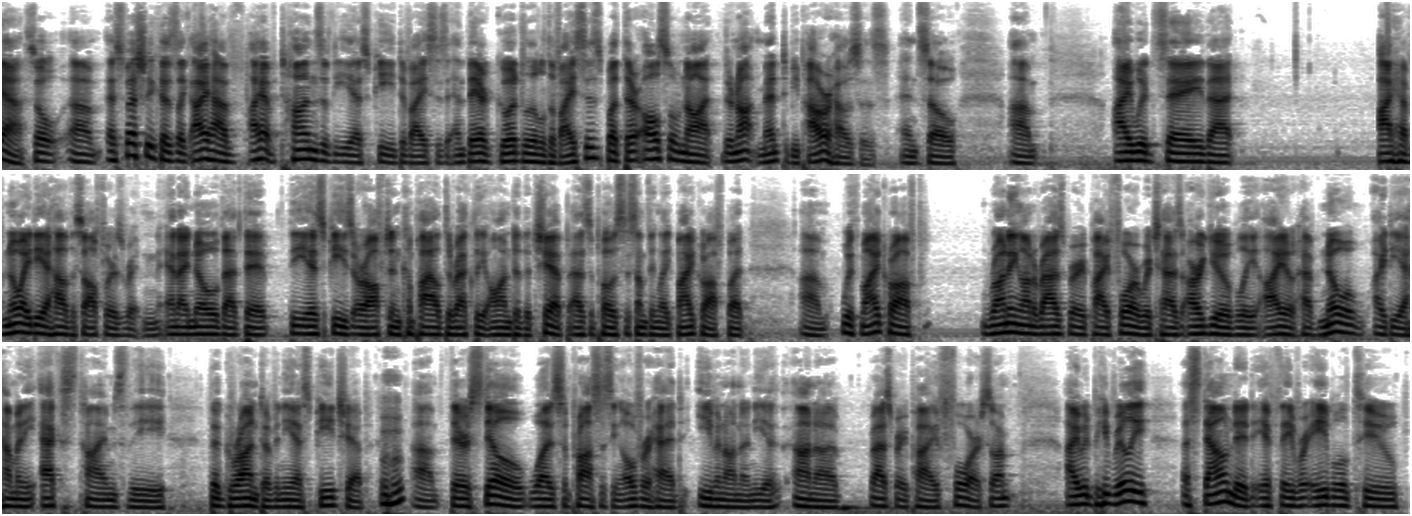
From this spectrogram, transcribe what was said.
Yeah, so um, especially because like I have I have tons of the ESP devices and they're good little devices, but they're also not they're not meant to be powerhouses, and so um, I would say that I have no idea how the software is written, and I know that the the ESPs are often compiled directly onto the chip as opposed to something like Mycroft. But um, with Mycroft running on a Raspberry Pi 4, which has arguably I have no idea how many X times the the grunt of an ESP chip, mm-hmm. um, there still was some processing overhead even on an on a Raspberry Pi 4. So I'm I would be really astounded if they were able to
